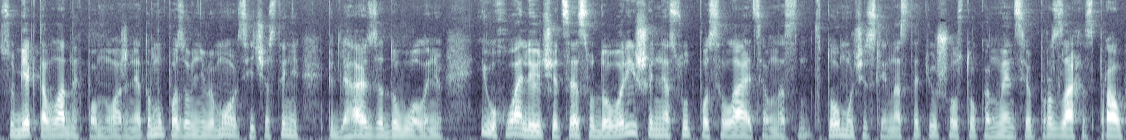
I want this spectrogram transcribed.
суб'єкта владних повноважень. Тому позовні вимоги в цій частині підлягають задоволенню. І ухвалюючи це судове рішення, суд посилається в нас в тому числі на статтю 6 Конвенції про захист прав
